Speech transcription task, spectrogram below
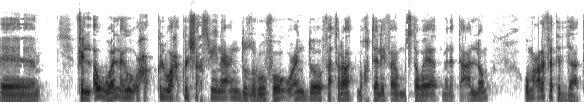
آه، في الأول هو كل واحد كل شخص فينا عنده ظروفه وعنده فترات مختلفة ومستويات من التعلم ومعرفة الذات.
